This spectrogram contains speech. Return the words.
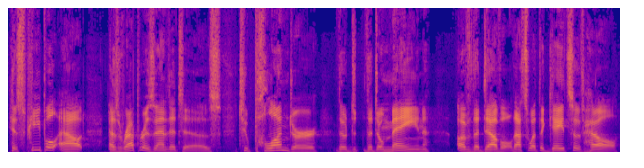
his people out as representatives to plunder the, the domain of the devil. That's what the gates of hell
